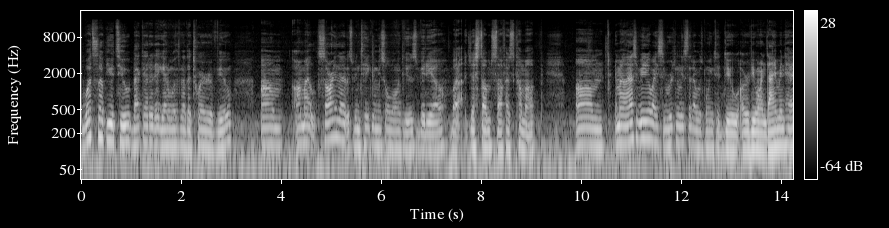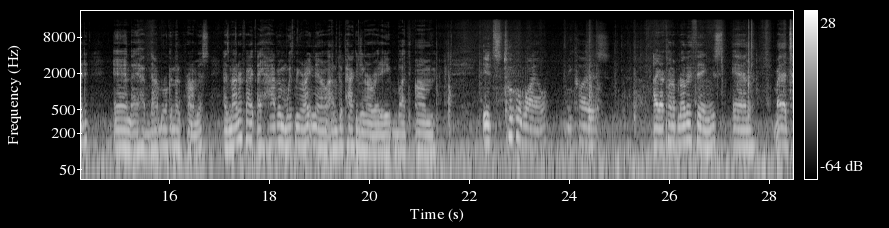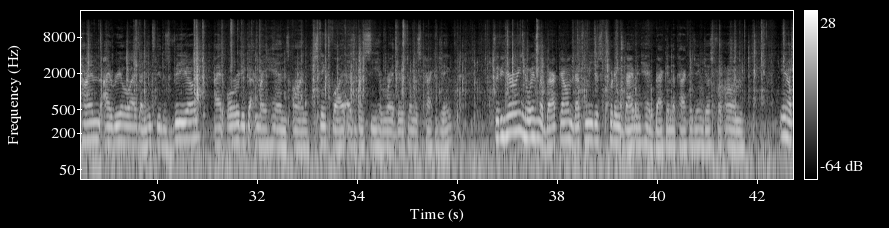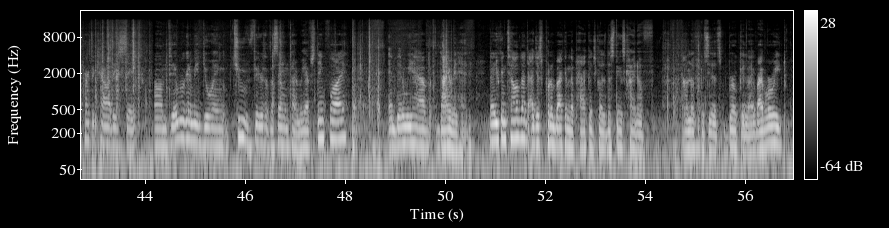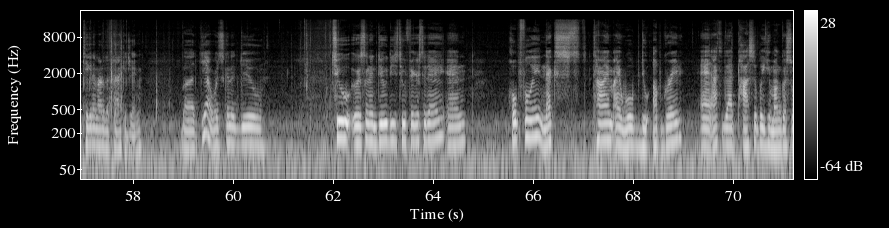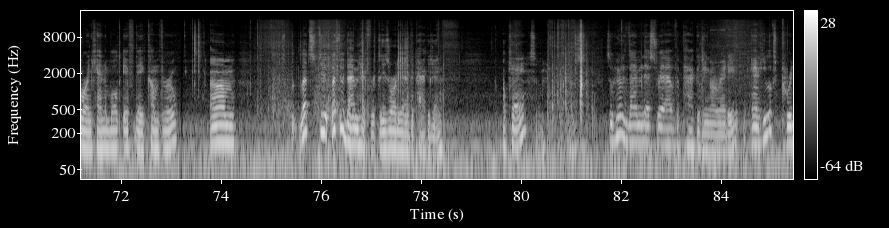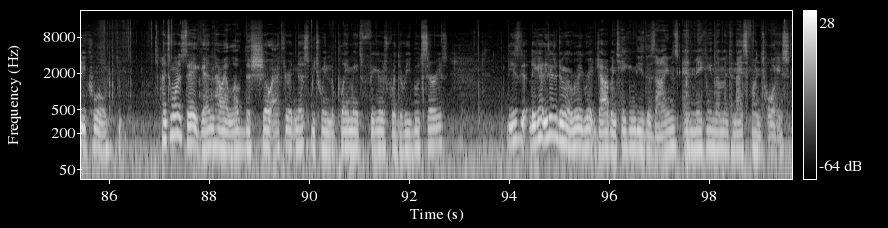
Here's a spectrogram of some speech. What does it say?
What's up YouTube? Back at it again with another toy review. Um, on my sorry that it's been taking me so long to do this video, but just some stuff has come up. Um, in my last video, I originally said I was going to do a review on Diamondhead, and I have not broken that promise. As a matter of fact, I have him with me right now out of the packaging already, but um, it took a while because I got caught up in other things, and by the time I realized I need to do this video, I had already gotten my hands on Stinkfly, as you can see him right there still in this packaging. So if you hear any noise in the background, that's me just putting Diamondhead back in the packaging just for, um, you know, practicality's sake. Um, today we're going to be doing two figures at the same time. We have Stinkfly, and then we have Diamondhead. Now you can tell that I just put them back in the package because this thing's kind of, I don't know if you can see that's broken. I've, I've already taken them out of the packaging. But yeah, we're just to do two, we're just to do these two figures today, and hopefully next time I will do upgrade and after that possibly Humongosaur and Cannonbolt if they come through. Um, let's do let's do Diamondhead first because he's already out of the packaging. Okay, so so here's Diamondhead straight out of the packaging already, and he looks pretty cool. I just want to say again how I love the show accurateness between the Playmates figures for the reboot series these they get these guys are doing a really great job in taking these designs and making them into nice fun toys.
